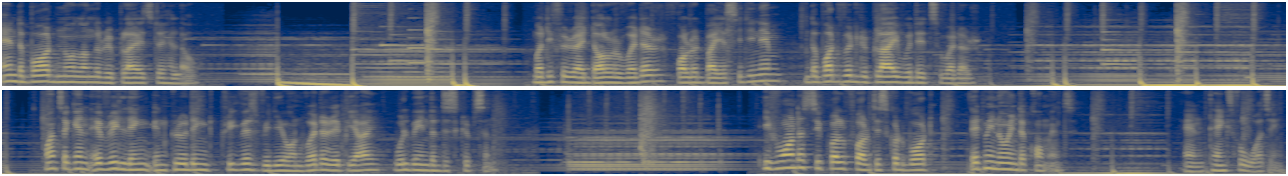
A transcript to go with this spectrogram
And the bot no longer replies to hello. But if you write dollar $weather followed by a city name, the bot will reply with its weather. Once again, every link including the previous video on weather API will be in the description. If you want a sequel for Discord bot, let me know in the comments. And thanks for watching.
